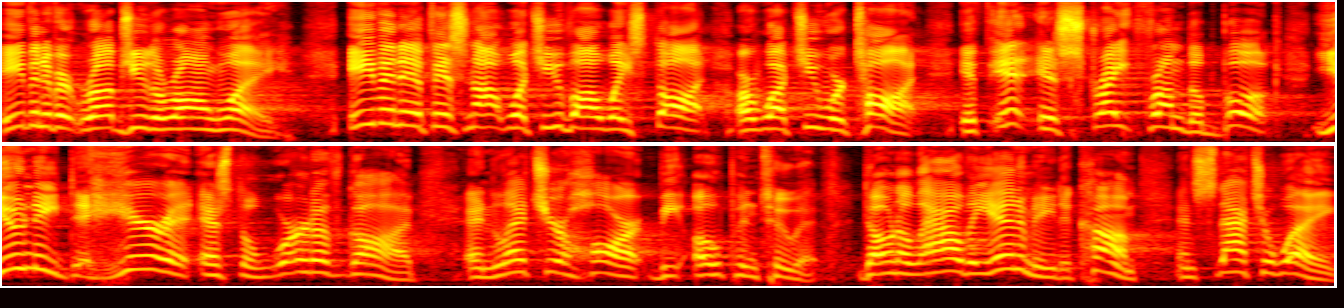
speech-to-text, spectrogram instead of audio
even if it rubs you the wrong way, even if it's not what you've always thought or what you were taught, if it is straight from the book, you need to hear it as the Word of God and let your heart be open to it. Don't allow the enemy to come and snatch away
